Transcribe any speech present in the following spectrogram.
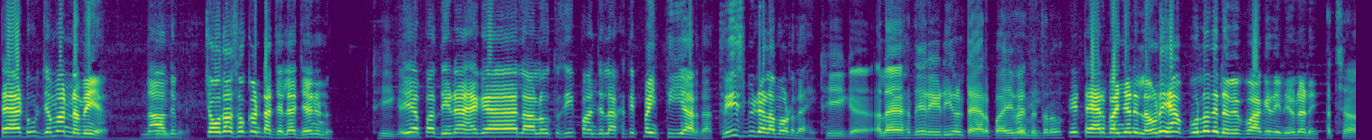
ਟਾਇਰ ਟੂਰ ਜਮਾ ਨਵੇਂ ਆ ਨਾਲ ਦੇ 1400 ਘੰਟਾ ਚੱਲਿਆ ਜੈਨਨ ਠੀਕ ਹੈ ਇਹ ਆਪਾਂ ਦੇਣਾ ਹੈਗਾ ਲਾ ਲਓ ਤੁਸੀਂ 5 ਲੱਖ ਤੇ 35000 ਦਾ। 3 ਸਪੀਡ ਵਾਲਾ ਮਾਡਲ ਹੈ ਇਹ। ਠੀਕ ਹੈ। ਅਲੈਖ ਦੇ ਰੇਡੀਅਲ ਟਾਇਰ ਪਾਏ ਹੋਏ ਮਿੱਤਰੋ। ਇਹ ਟਾਇਰ ਬਾਈਆਂ ਨੇ ਲਾਉਣੇ ਆ ਪੋਲੋ ਦੇ ਨਵੇਂ ਪਾ ਕੇ ਦੇਣੇ ਉਹਨਾਂ ਨੇ। ਅੱਛਾ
